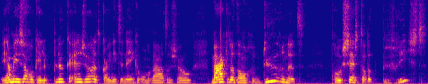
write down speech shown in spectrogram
Ja, maar je zag ook hele plukken en zo. Dat kan je niet in één keer onder water zo. Maak je dat dan gedurende het proces dat het bevriest?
